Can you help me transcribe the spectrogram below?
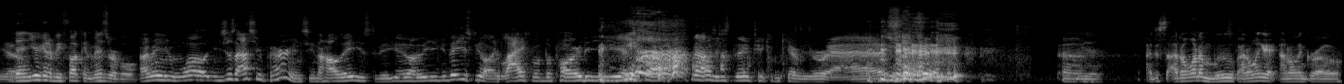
yeah. Then you're gonna be fucking miserable. I mean, well, you just ask your parents, you know, how they used to be. You know, they, they used to be like life of the party. And Yeah. stuff. Now just they're taking care of your ass. Yeah. Uh, yeah, I just I don't want to move. I don't want to get. I don't want to grow.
